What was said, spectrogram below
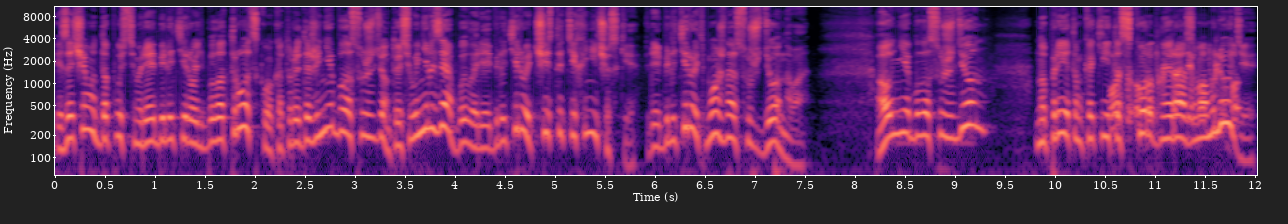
И зачем, вот, допустим, реабилитировать было Троцкого, который даже не был осужден? То есть его нельзя было реабилитировать чисто технически. Реабилитировать можно осужденного. А он не был осужден, но при этом какие-то вот, скорбные вот, кстати, разумом вот, люди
